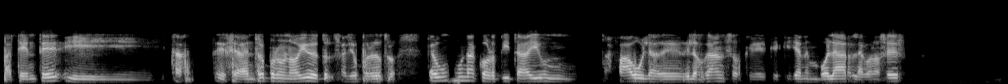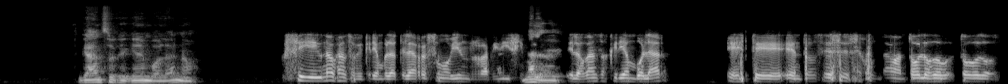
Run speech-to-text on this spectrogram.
patente y está, o sea, entró por un oído y salió por el otro. una cortita, hay una fábula de, los gansos que, que, querían volar, ¿la conoces? ¿Gansos que quieren volar? No. Sí, unos gansos que querían volar, te la resumo bien rapidísimo. Eh, los gansos querían volar este, entonces eh, se juntaban todos los, todos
